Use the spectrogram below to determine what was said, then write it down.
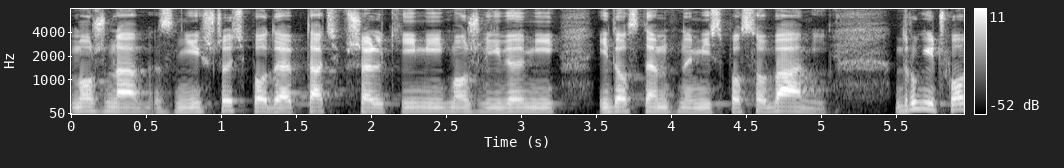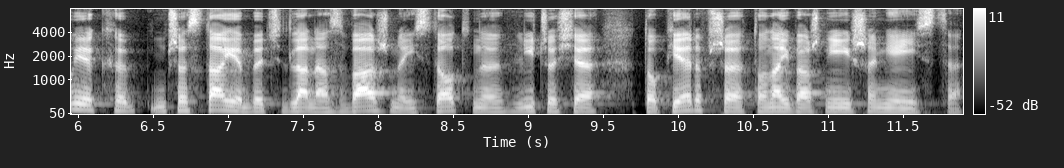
można zniszczyć, podeptać wszelkimi możliwymi i dostępnymi sposobami. Drugi człowiek przestaje być dla nas ważny, istotny, liczy się to pierwsze, to najważniejsze miejsce.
